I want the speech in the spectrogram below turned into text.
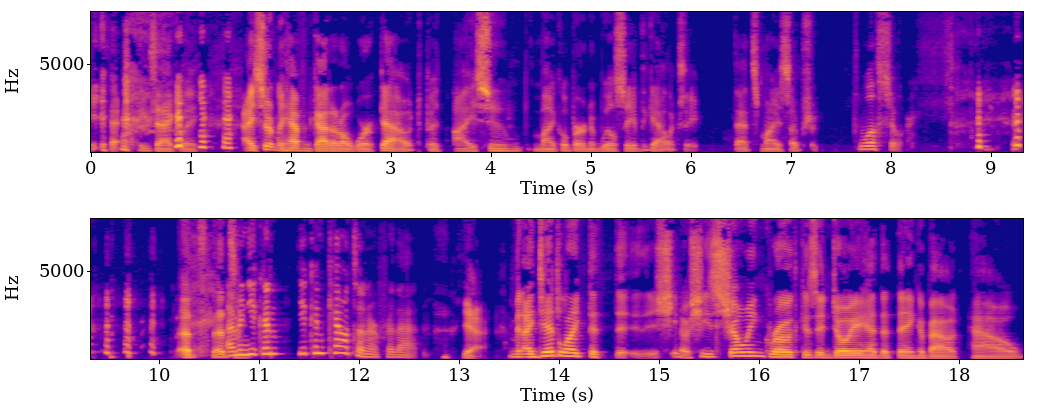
yeah, exactly. I certainly haven't got it all worked out, but I assume Michael Burnham will save the galaxy. That's my assumption. Well, sure. That's that's. I mean, you can you can count on her for that. yeah. I mean, I did like that. The, she- you know, she's showing growth because Ndoye had the thing about how,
